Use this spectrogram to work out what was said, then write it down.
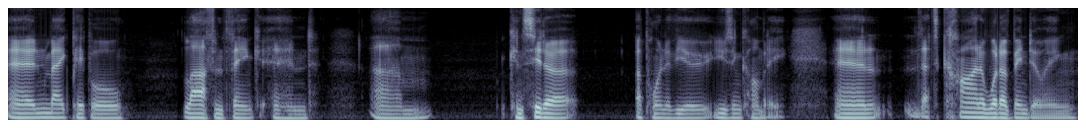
and make people laugh and think and um, consider a point of view using comedy. And that's kind of what I've been doing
